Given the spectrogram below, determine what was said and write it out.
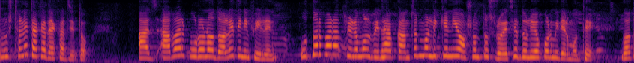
অনুষ্ঠানে তাকে দেখা যেত। আজ আবার পুরনো দলে তিনি ফিরলেন। উত্তরপাড়ার তৃণমূল বিধায়ক কাঞ্চন মল্লিককে নিয়ে অসন্তোষ রয়েছে দলীয় কর্মীদের মধ্যে। গত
